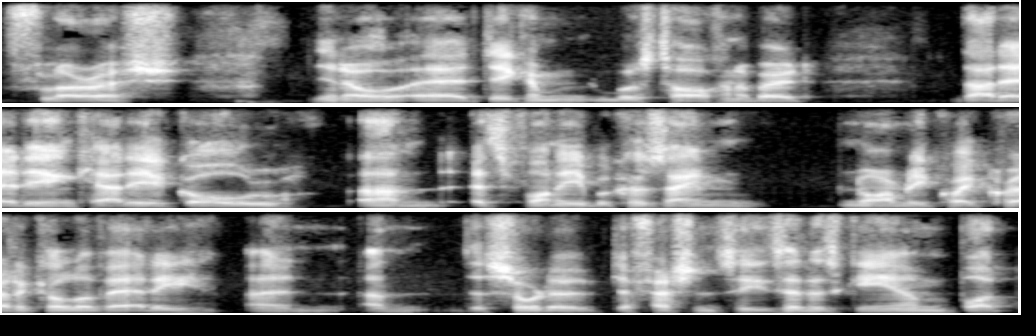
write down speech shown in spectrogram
flourish. You know, uh, Deacon was talking about that Eddie Nketiah goal, and it's funny because I'm normally quite critical of Eddie and and the sort of deficiencies in his game, but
